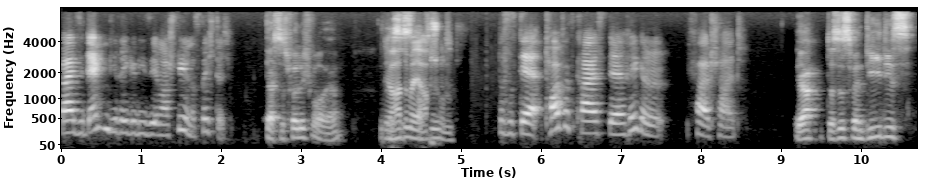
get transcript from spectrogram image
weil sie denken, die Regel, die sie immer spielen, ist richtig. Das ist völlig wahr, ja. Ja, Das hatte ist man ja auch schon. Das ist der Teufelskreis der Regelfalschheit. Ja, das ist, wenn die dies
